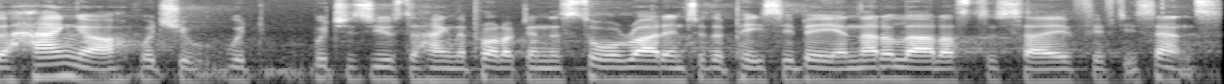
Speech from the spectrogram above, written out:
the hanger, which, you, which, which is used to hang the product in the store, right into the PCB, and that allowed us to save 50 cents.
